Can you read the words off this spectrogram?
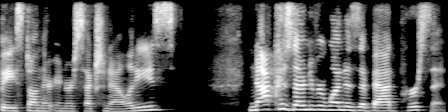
based on their intersectionalities not because everyone is a bad person,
